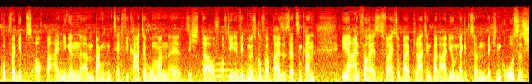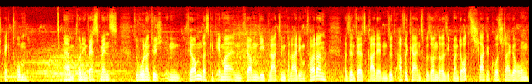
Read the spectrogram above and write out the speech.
Kupfer gibt es auch bei einigen ähm, Banken Zertifikate, wo man äh, sich da auf, auf, die Entwicklung des Kupferpreises setzen kann. Eher einfacher ist es vielleicht so bei Platin, Palladium. Da gibt es dann wirklich ein großes Spektrum von Investments, sowohl natürlich in Firmen, das geht immer in Firmen, die Platin, Palladium fördern. Da sind wir jetzt gerade in Südafrika insbesondere, sieht man dort starke Kurssteigerungen.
